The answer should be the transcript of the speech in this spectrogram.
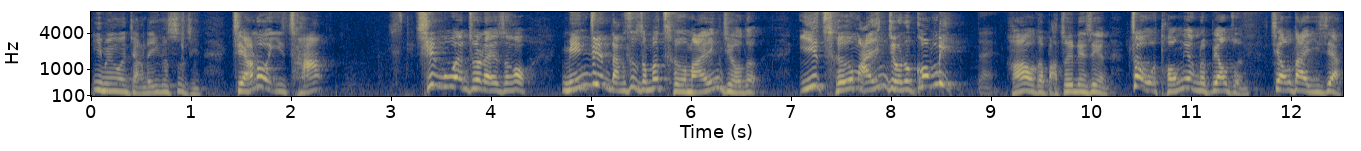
一名委员讲的一个事情，假若以查。庆务案出来的时候，民进党是怎么扯马英九的？以扯马英九的功力，对，好好的把这件事情照同样的标准交代一下，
